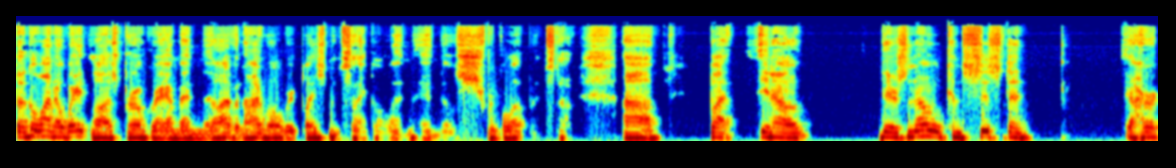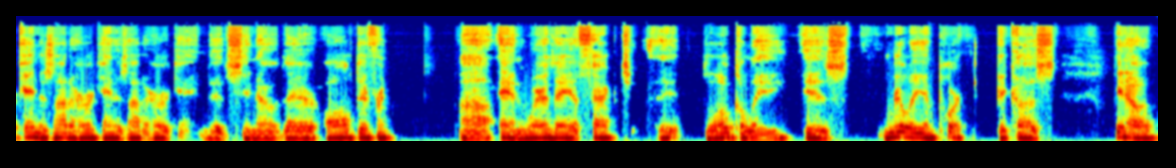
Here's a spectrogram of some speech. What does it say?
they'll go on a weight loss program and they'll have an eye wall replacement cycle and, and they'll shrivel up and stuff. Uh, but you know, there's no consistent. A hurricane is not a hurricane is not a hurricane. It's you know they're all different, uh, and where they affect locally is really important because you know,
